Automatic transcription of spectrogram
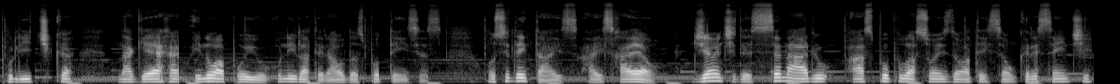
política, na guerra e no apoio unilateral das potências ocidentais a Israel. Diante desse cenário, as populações dão atenção crescente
